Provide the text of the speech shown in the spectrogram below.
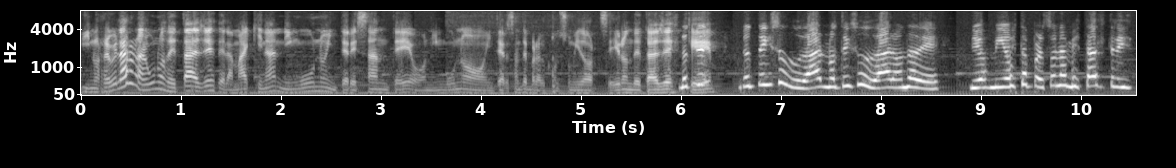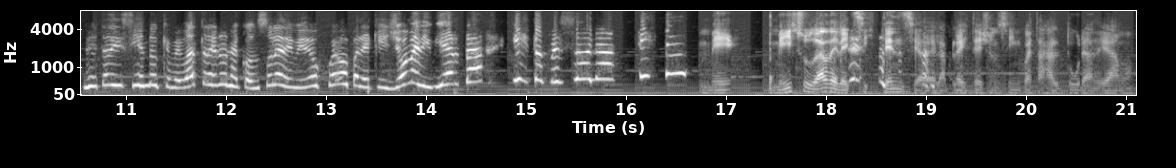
y nos revelaron algunos detalles de la máquina, ninguno interesante o ninguno interesante para el consumidor. Se dieron detalles No que... te, no te hizo dudar, no te hizo dudar, onda de, Dios mío, esta persona me está, me está diciendo que me va a traer una consola de videojuegos para que yo me divierta. Esta persona, me, me hizo dudar de la existencia de la PlayStation 5 a estas alturas, digamos.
